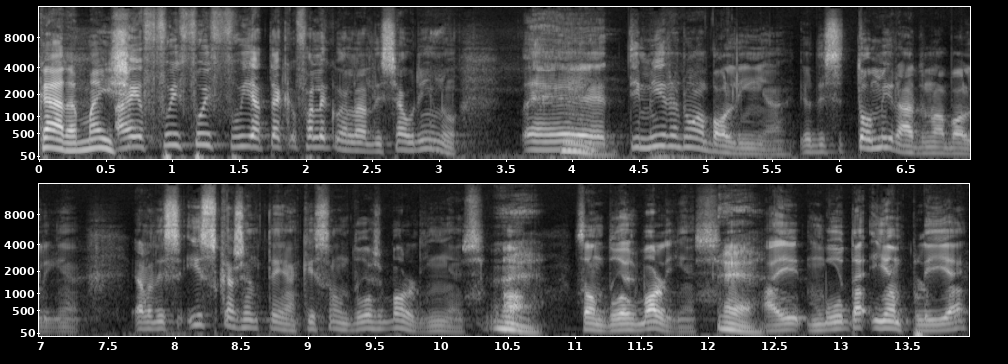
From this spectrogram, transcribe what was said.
Cara, mas. Aí eu fui, fui, fui, até que eu falei com ela, ela disse, Aurino, é, Hum. te mira numa bolinha. Eu disse, tô mirado numa bolinha. Ela disse, isso que a gente tem aqui são duas bolinhas. É. Ó, são duas bolinhas. É. Aí muda e amplia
